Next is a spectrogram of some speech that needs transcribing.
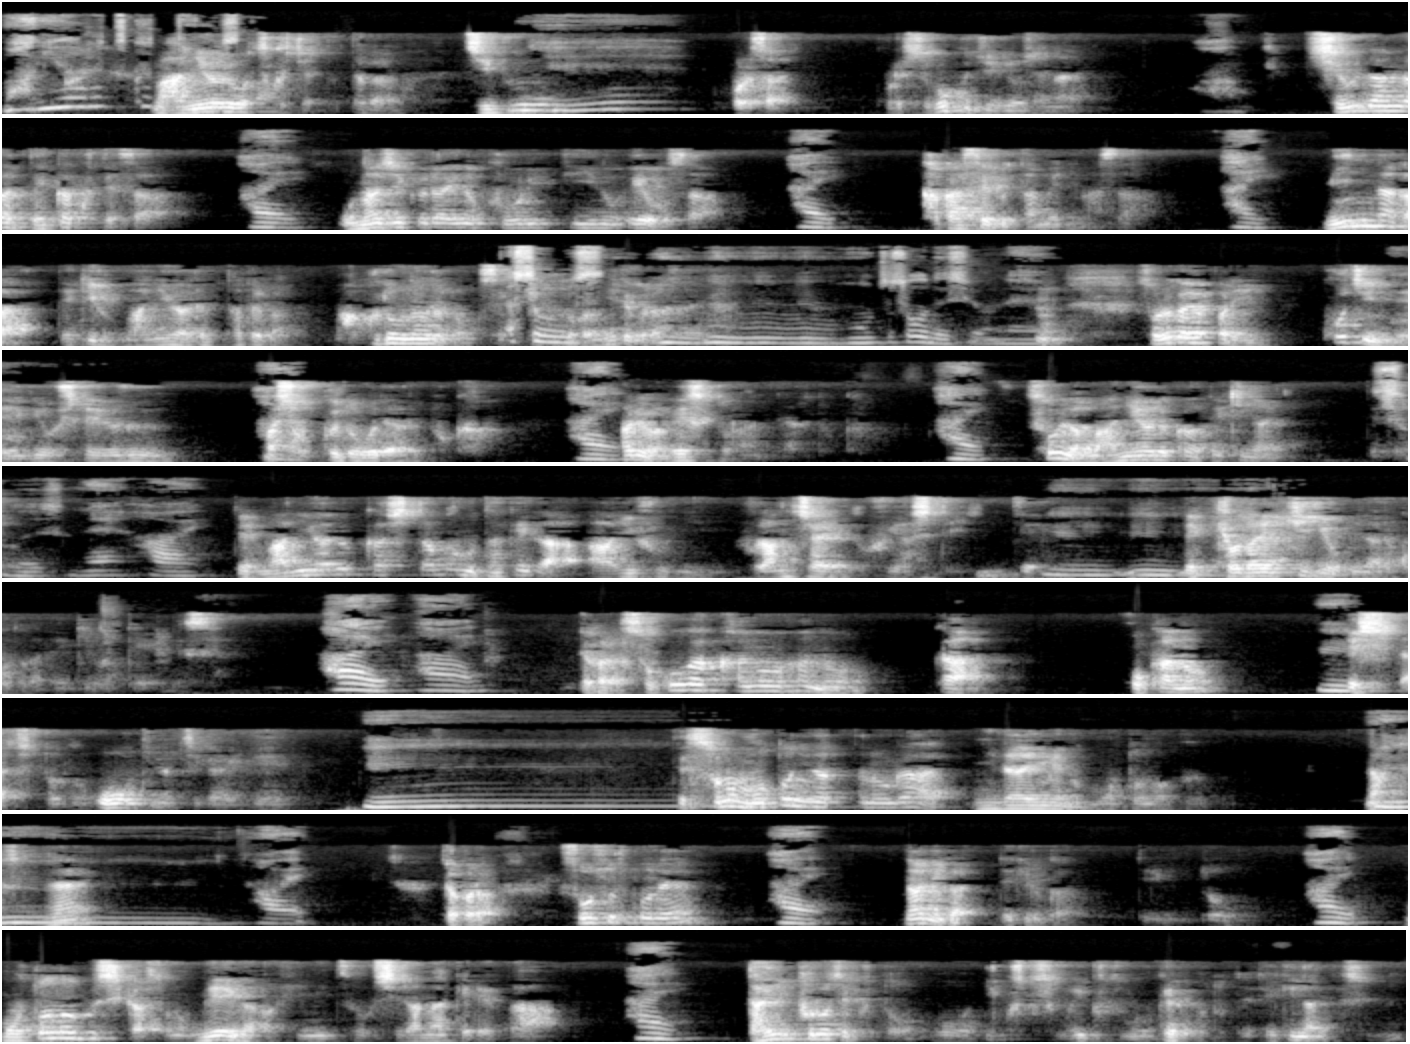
マニュアル作ったた。マニュアルをっ作っちゃった。だから自へ分、え。これさ、これすごく重要じゃない？集団がでかくてさ、はい。同じくらいのクオリティの絵をさ、はい。描かせるためにはさ、はい。みんなができるマニュアル、例えばマクドナルドの接そう客とか。見てくださいね。うんうんうんうん。本当そうですよね。うんそれがやっぱり個人で営業している、まあ、はい食堂であるとか、はいあ。るいはレストランであるとか、はい。そういうのはマニュアル化はできないそう。ですね。はい。で、マニュアル化したものだけが、ああいうふうにフランチャイズを増やしていってうん、うん。で、巨大企業になることができるわけですはい。はい。よ。だからそこが可能派のが、他のうん絵師たちとの大きな違いで、うーん。で、その元になったのが二代目の元信なんですよね。んはい。だから、そうするとね、はい。何ができるかっはい。元信しかその名画の秘密を知らなければ、はい。大プロジェクトをいくつもいくつも受けることってできないですよね。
